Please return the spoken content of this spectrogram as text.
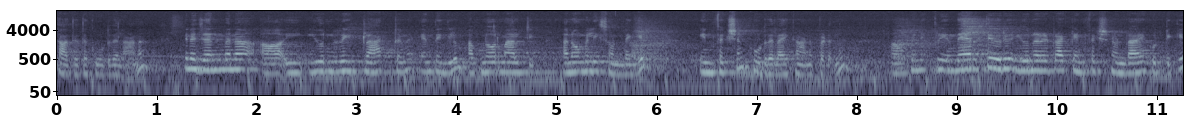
സാധ്യത കൂടുതലാണ്. പിന്നെ ജന്മന ഈ യൂറിനറി ട്രാക്റ്റിന് എന്തെങ്കിലും അബ്നോർമാലിറ്റി അനോമലീസ് ഉണ്ടെങ്കിൽ ഇൻഫെക്ഷൻ കൂടുതലായി കാണപ്പെടുന്നു. പിന്നെ നേരത്തെ ഒരു യൂറിനറി ട്രാക്ട് ഇൻഫെക്ഷൻ ഉണ്ടായ കുട്ടിക്ക്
